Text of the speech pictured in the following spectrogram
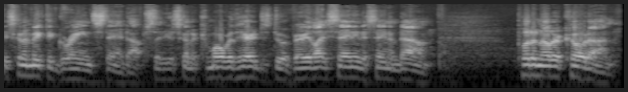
it's going to make the grain stand up. So you're just going to come over here, just do a very light sanding to sand them down. Put another coat on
